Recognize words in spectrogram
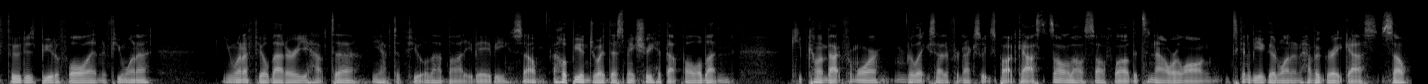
food is beautiful, and if you want to you want to feel better, you have to you have to fuel that body, baby. So I hope you enjoyed this. Make sure you hit that follow button. Keep coming back for more. I'm really excited for next week's podcast. It's all about self love. It's an hour long. It's going to be a good one and have a great guest. So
